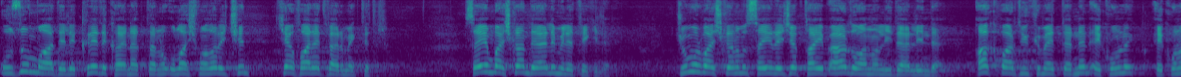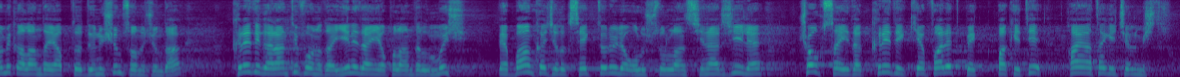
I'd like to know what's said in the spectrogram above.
uzun vadeli kredi kaynaklarına ulaşmaları için kefalet vermektedir. Sayın Başkan, değerli milletvekilleri, Cumhurbaşkanımız Sayın Recep Tayyip Erdoğan'ın liderliğinde AK Parti hükümetlerinin ekonomik, ekonomik alanda yaptığı dönüşüm sonucunda Kredi Garanti Fonu da yeniden yapılandırılmış ve bankacılık sektörüyle oluşturulan sinerjiyle çok sayıda kredi kefalet paketi hayata geçirilmiştir.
